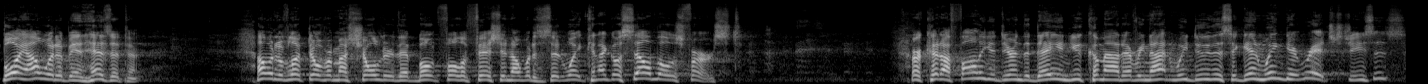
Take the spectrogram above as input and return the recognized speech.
Boy, I would have been hesitant. I would have looked over my shoulder, that boat full of fish, and I would have said, Wait, can I go sell those first? Or could I follow you during the day and you come out every night and we do this again? We can get rich, Jesus.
